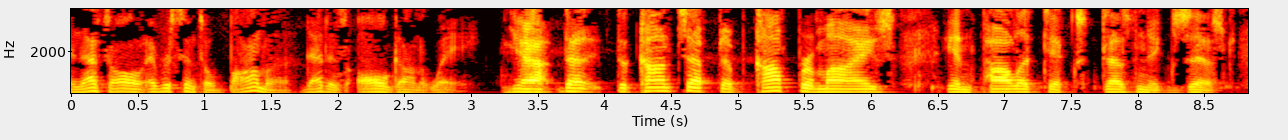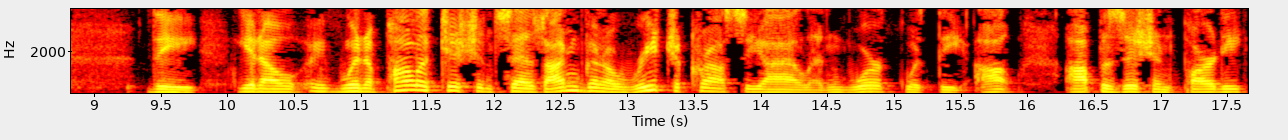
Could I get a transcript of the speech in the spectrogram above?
And that's all ever since obama that has all gone away. Yeah, the the concept of compromise in politics doesn't exist the you know when a politician says i'm going to reach across the aisle and work with the op- opposition party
